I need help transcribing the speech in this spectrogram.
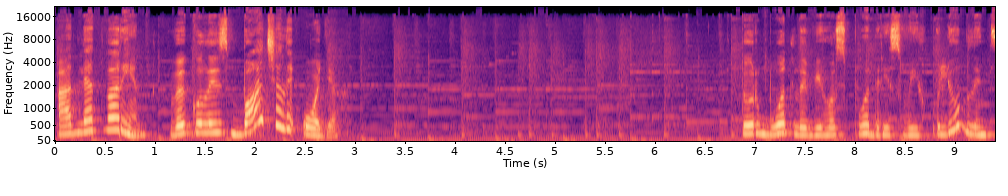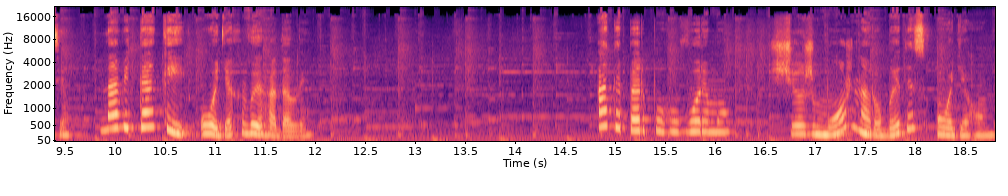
А для тварин ви колись бачили одяг? Турботливі господарі своїх улюбленців навіть такий одяг вигадали. А тепер поговоримо, що ж можна робити з одягом.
